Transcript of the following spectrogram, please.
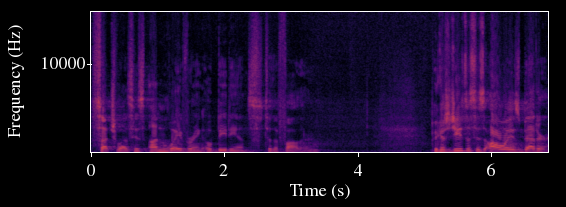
Such was his unwavering obedience to the Father. Because Jesus is always better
